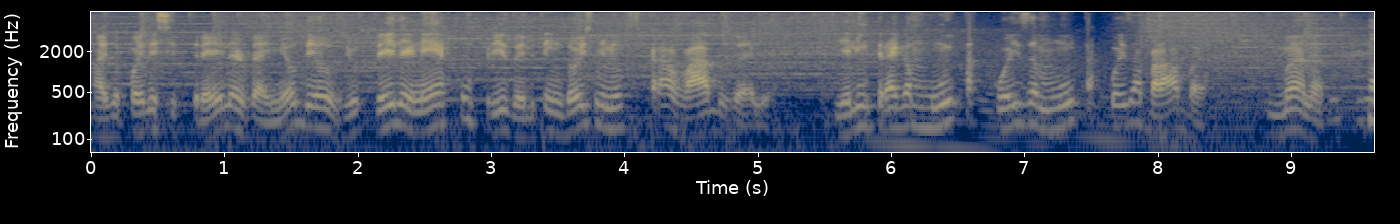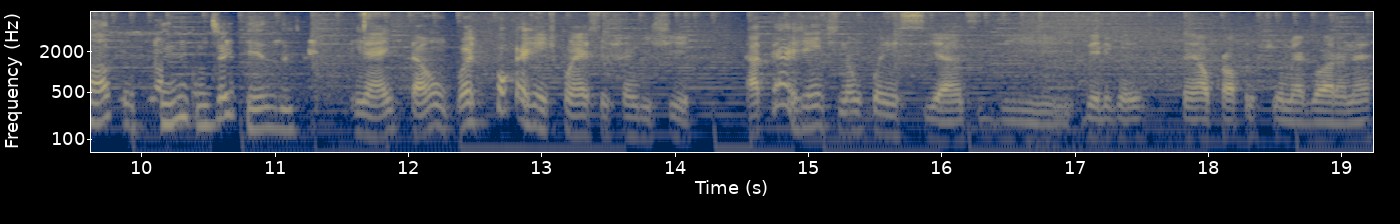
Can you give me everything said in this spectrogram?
Mas depois desse trailer, velho, meu Deus, e o trailer nem é comprido, ele tem dois minutos cravado, velho. E ele entrega muita coisa, muita coisa braba. Mano. Nossa, sim, com certeza. É, então, pouca gente conhece o Shang-Chi. Até a gente não conhecia antes de dele ganhar o próprio filme agora, né?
